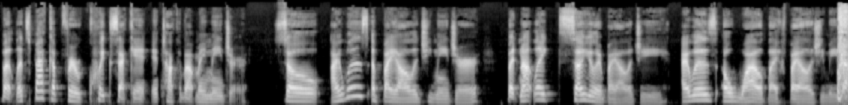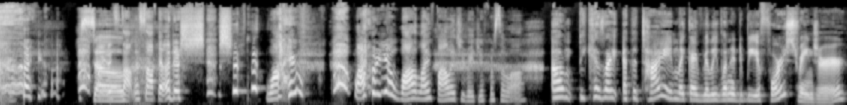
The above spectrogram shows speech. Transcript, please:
But let's back up for a quick second and talk about my major. So I was a biology major, but not like cellular biology. I was a wildlife biology major. so let's stop. Let's stop that. No, shh, shh. Why? Why were you a wildlife biology major? First of all, um, because I at the time, like, I really wanted to be a forest ranger.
